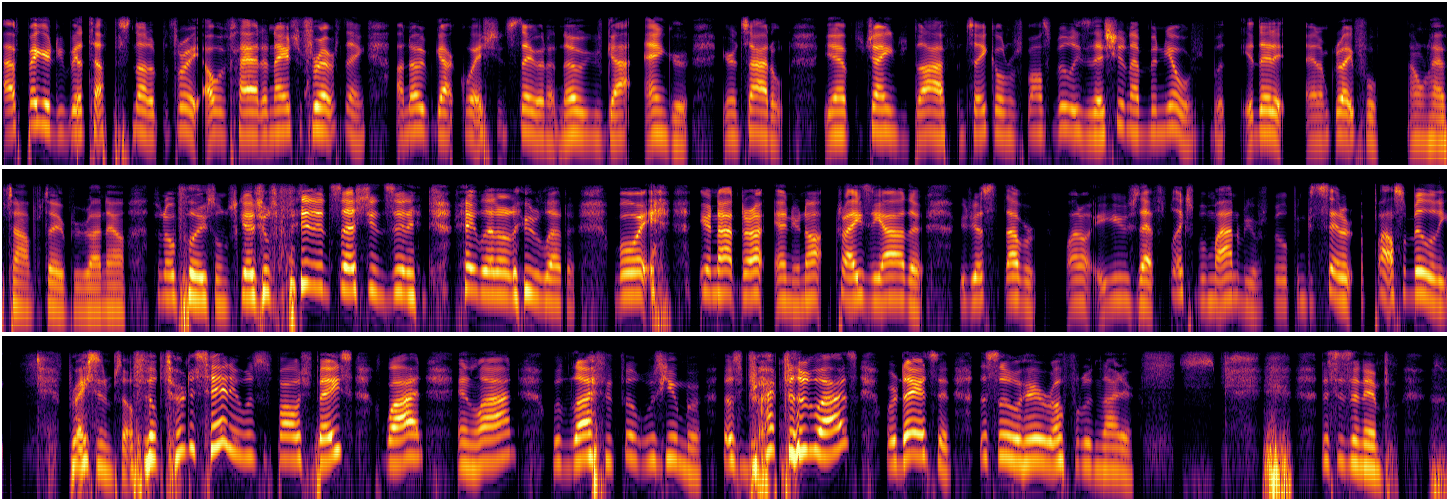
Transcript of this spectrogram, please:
I figured you'd be the toughest nut of the three. I always had an answer for everything. I know you've got questions too, and I know you've got anger. You're entitled. You have to change your life and take on responsibilities that shouldn't have been yours, but you did it, and I'm grateful. I don't have time for therapy right now. There's no place on the schedule to fit in sessions in it. Hey, let out a hoot laughter. Boy, you're not drunk and you're not crazy either. You're just stubborn. Why don't you use that flexible mind of yours, Philip, and consider it a possibility? Bracing himself, Philip turned his head. It was his father's face, wide and lined with life and filled with humor. Those bright blue eyes were dancing. The silver hair ruffled in the night air. This is an imp.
